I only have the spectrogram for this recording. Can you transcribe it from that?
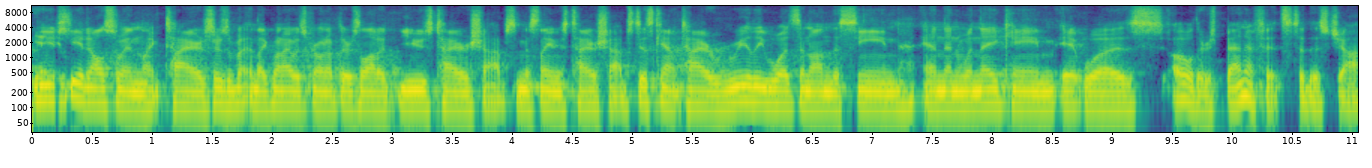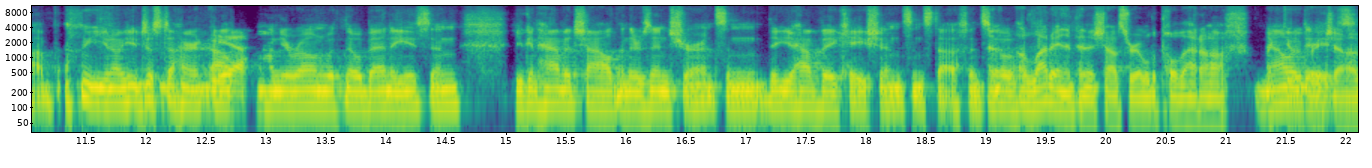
You see it also in like tires. There's about, like when I was growing up, there's a lot of used tire shops, miscellaneous tire shops. Discount tire really wasn't on the scene. And then when they came, it was, oh, there's benefits to this job. you know, you just aren't yeah. on your own with no bennies and you can have a child and there's insurance and you have vacations and stuff. And so and a lot of independent shops are able to pull that off. Like nowadays, yeah,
